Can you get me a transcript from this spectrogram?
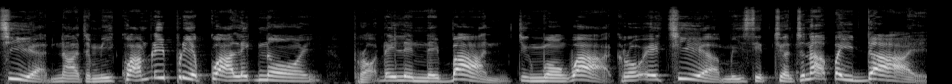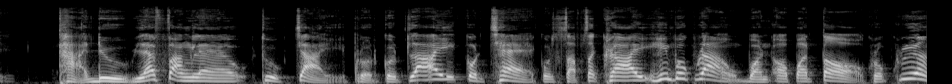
เชียน่าจะมีความได้เปรียบกว่าเล็กน้อย เพราะได้เล่นในบ้านจึงมองว่าโครเอเชียมีสิทธิ์เฉือนชนะไปได้ ถ้าดูและฟังแล้วถูกใจโปรดกดไลค์กดแชร์กด Subscribe ให้พวกเราบอลอปตอครบเครื่อง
